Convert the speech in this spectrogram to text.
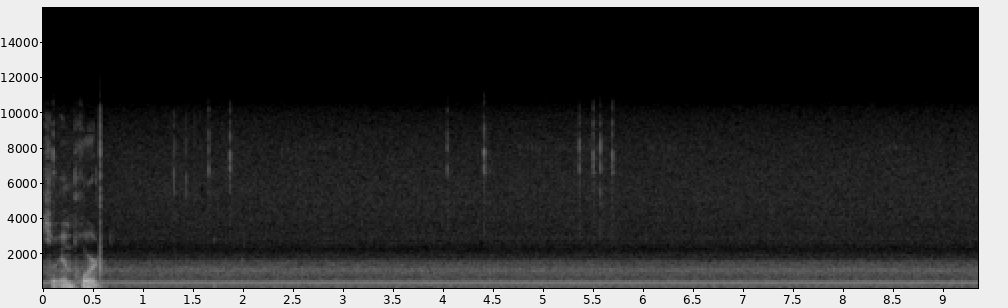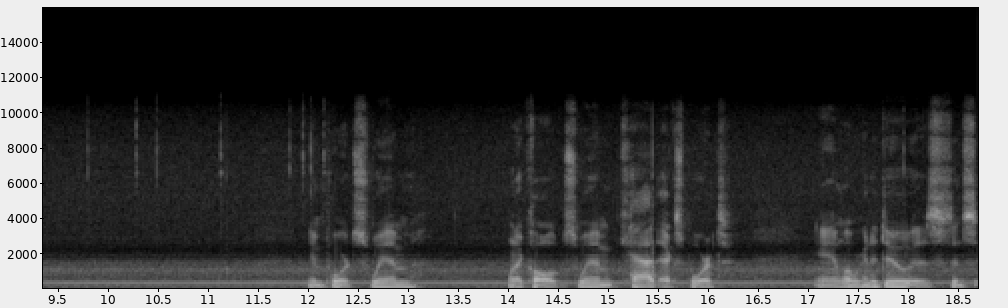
So import import SWMM what I call SWMM CAT export. And what we're going to do is, since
